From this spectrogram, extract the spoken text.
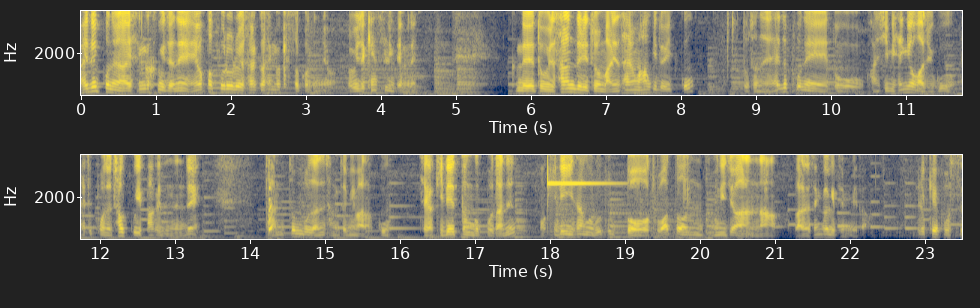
헤드폰을 아예 생각하기 전에 에어팟 프로를 살까 생각했었거든요. noise canceling 때문에. 근데 또 이제 사람들이 좀 많이 사용하기도 있고 또 저는 헤드폰에 또 관심이 생겨가지고 헤드폰을 첫 구입하게 됐는데 단점보다는 장점이 많았고 제가 기대했던 것보다는 어, 기대 이상으로 좀 더 좋았던 부분이지 않았나 라는 생각이 듭니다. 이렇게 보스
